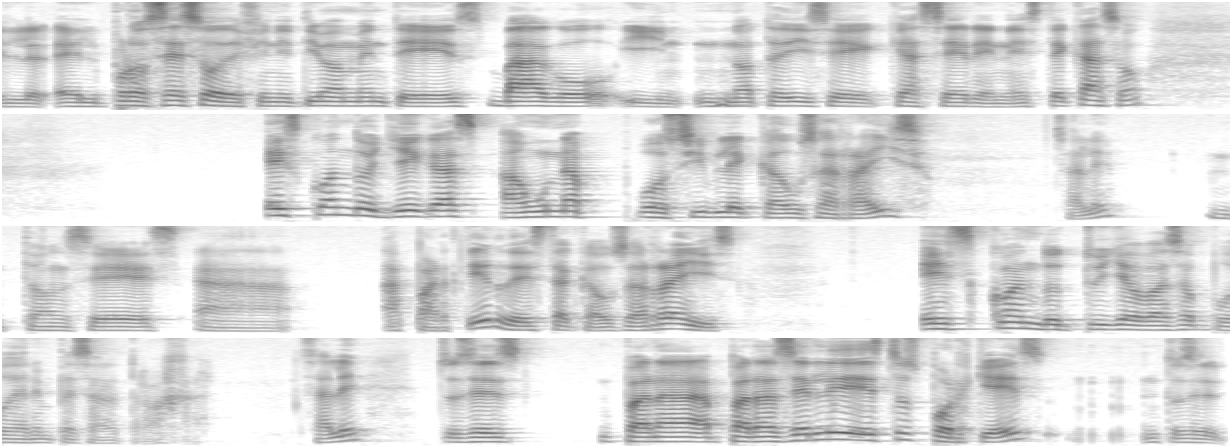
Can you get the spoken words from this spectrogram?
el, proceso definitivamente es vago y no te dice qué hacer en este caso, es cuando llegas a una posible causa raíz, ¿sale? Entonces, a, a partir de esta causa raíz, es cuando tú ya vas a poder empezar a trabajar, ¿sale? Entonces, para, para hacerle estos porqués, entonces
